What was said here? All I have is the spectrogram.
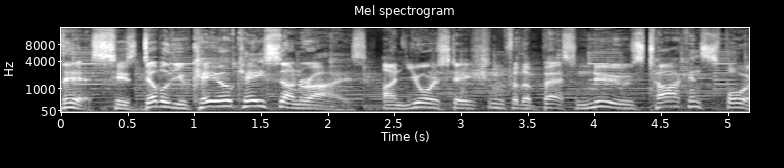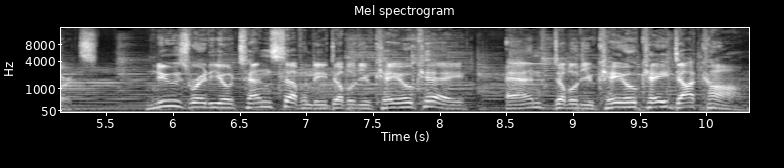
This is WKOK Sunrise on your station for the best news, talk, and sports. News Radio 1070 WKOK and WKOK.com.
